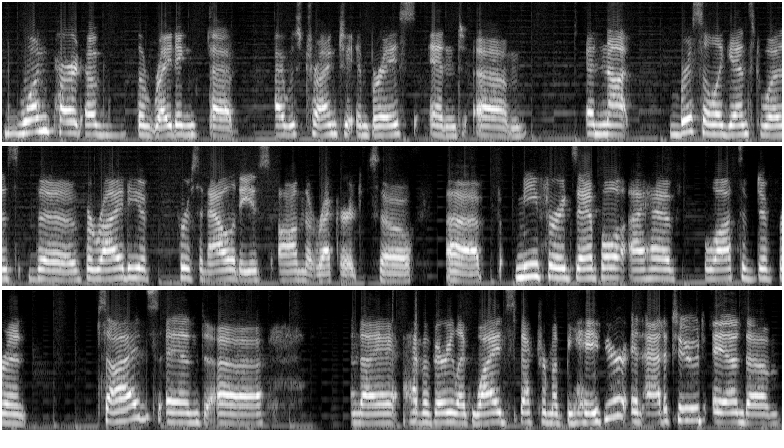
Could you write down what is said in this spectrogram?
one part of the writing that I was trying to embrace and um, and not bristle against was the variety of personalities on the record. So uh, me, for example, I have lots of different sides and uh, and I have a very like wide spectrum of behavior and attitude and um,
